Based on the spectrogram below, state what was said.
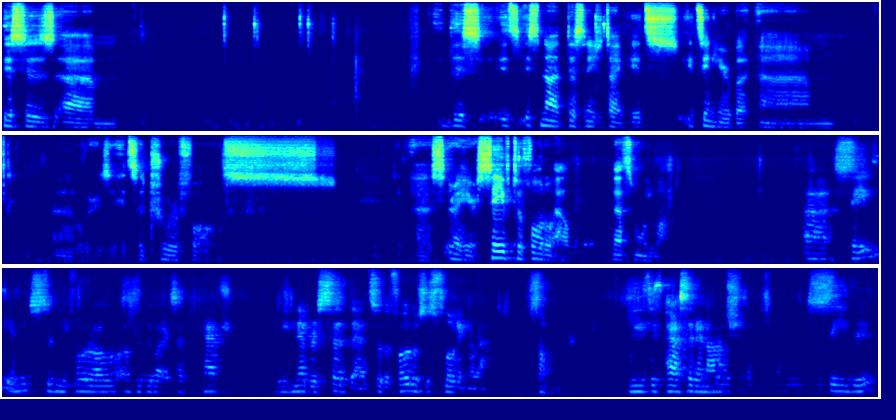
This is um, this. It's it's not destination type. It's it's in here, but um, uh, where is it? It's a true or false. Uh, right here. Save to photo album. That's what we want. Uh, save the image to the photo album of the device after capture. We've never said that, so the photo's just floating around somewhere. we need to pass it an option. Save it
